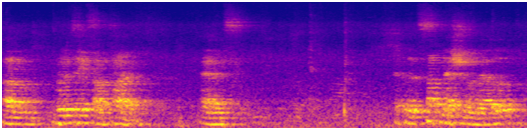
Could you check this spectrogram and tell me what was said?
um, will take some time. And at the subnational level,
